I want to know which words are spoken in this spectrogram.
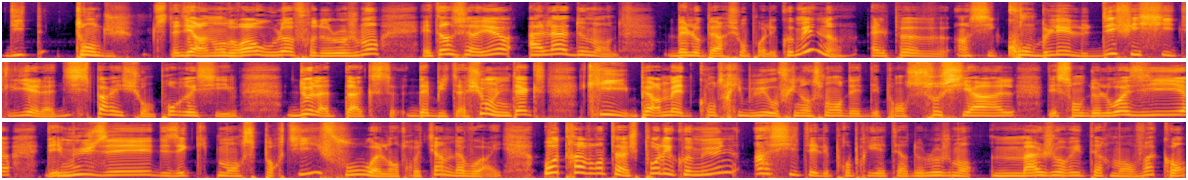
dite tendue c'est-à-dire un endroit où l'offre de logement est inférieure à la demande. Belle opération pour les communes, elles peuvent ainsi combler le déficit lié à la disparition progressive de la taxe d'habitation, une taxe qui permet de contribuer au financement des dépenses sociales, des centres de loisirs, des musées, des équipements sportifs ou à l'entretien de la voirie. Autre avantage pour les communes, inciter les propriétaires de logements majoritairement vacants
